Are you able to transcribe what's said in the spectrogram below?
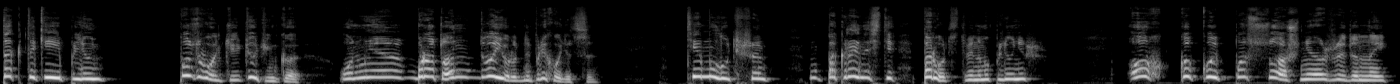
Так-таки и плюнь. Позвольте, тетенька, он мне братан двоюродный приходится. Тем лучше. По крайности, по-родственному плюнешь. Ах, какой пассаж неожиданный!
